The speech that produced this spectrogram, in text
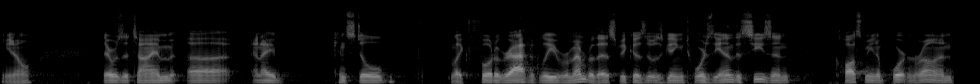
You know, there was a time, uh, and I can still like photographically remember this because it was getting towards the end of the season, cost me an important run,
